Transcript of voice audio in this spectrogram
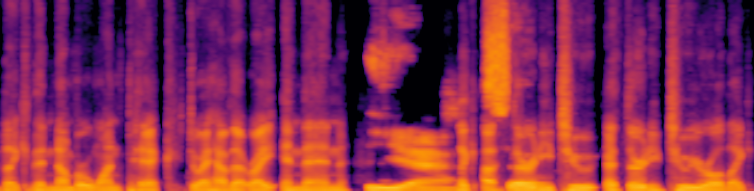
like the number one pick. Do I have that right? And then yeah, like a so, 32 a 32 year old like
